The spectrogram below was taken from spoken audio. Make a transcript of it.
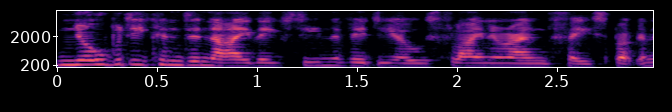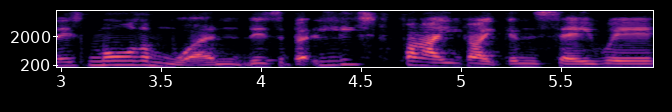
nobody can deny they've seen the videos flying around facebook and there's more than one there's about at least five i can say where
